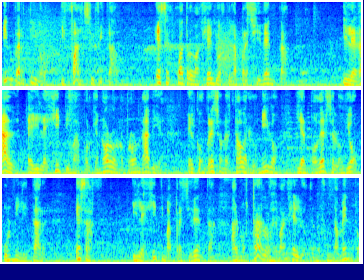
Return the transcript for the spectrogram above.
invertido y falsificado. Esos cuatro evangelios que la presidenta, ilegal e ilegítima, porque no lo nombró nadie, el Congreso no estaba reunido y el poder se lo dio un militar, esa ilegítima presidenta, al mostrar los evangelios como fundamento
